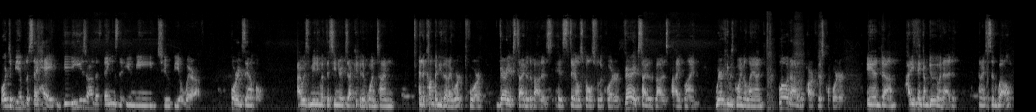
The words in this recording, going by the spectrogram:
or to be able to say, hey, these are the things that you need to be aware of. For example, I was meeting with the senior executive one time at a company that I worked for, very excited about his his sales goals for the quarter, very excited about his pipeline, where he was going to land, blow it out of the park this quarter. And um, how do you think I'm doing, Ed? And I said, well,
